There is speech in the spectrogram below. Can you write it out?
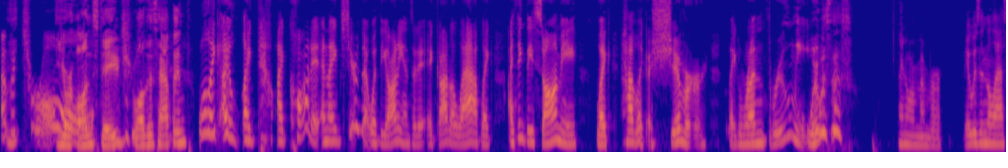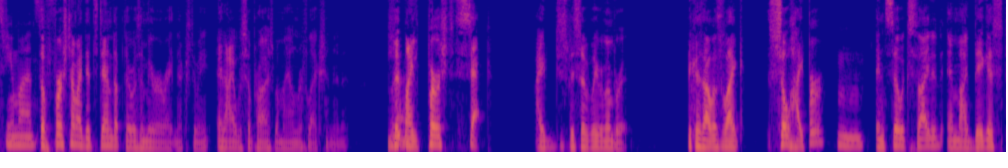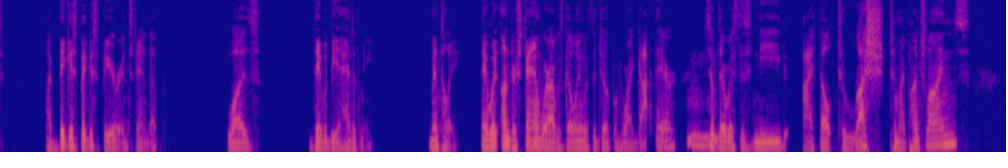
I'm a troll. you were on stage while this happened. Well, like I like I caught it and I shared that with the audience and it, it got a laugh. Like I think they saw me like have like a shiver like run through me. Where was this? I don't remember. It was in the last few months. The first time I did stand up, there was a mirror right next to me, and I was surprised by my own reflection in it. Yeah. My first set, I specifically remember it because I was like so hyper Mhm. and so excited, and my biggest, my biggest, biggest fear in stand up was they would be ahead of me mentally. They would understand where I was going with the joke before I got there. So Mhm. there was this need I felt to rush to my punchlines.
